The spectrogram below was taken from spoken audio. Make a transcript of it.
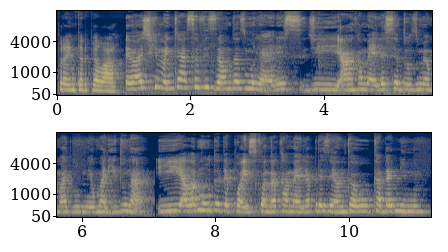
pra interpelar. Eu acho que muito é essa visão das mulheres de ah, a Camélia seduz o meu, marido, meu marido, né? E ela muda depois quando a Camélia apresenta o caderninho.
